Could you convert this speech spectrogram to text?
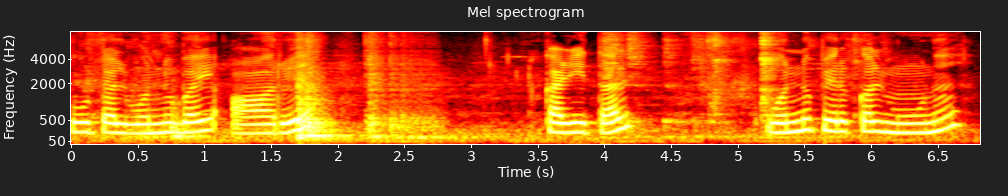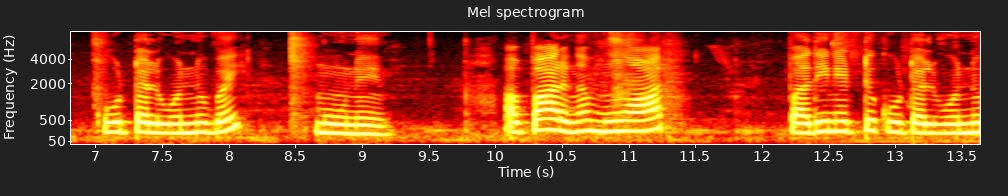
கூட்டல் ஒன்று பை ஆறு கழித்தல் ஒன்று பெருக்கல் மூணு கூட்டல் ஒன்று பை மூணு. அப்போ பாருங்க மூவார் பதினெட்டு கூட்டல் ஒன்று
